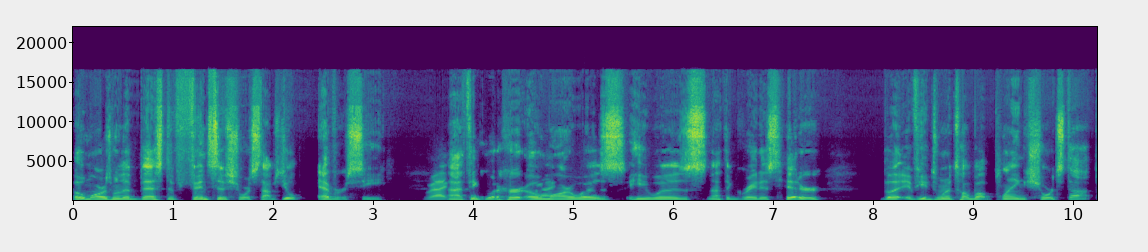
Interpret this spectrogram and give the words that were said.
Omar is one of the best defensive shortstops you'll ever see. Right. I think what hurt Omar was he was not the greatest hitter, but if you just want to talk about playing shortstop,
